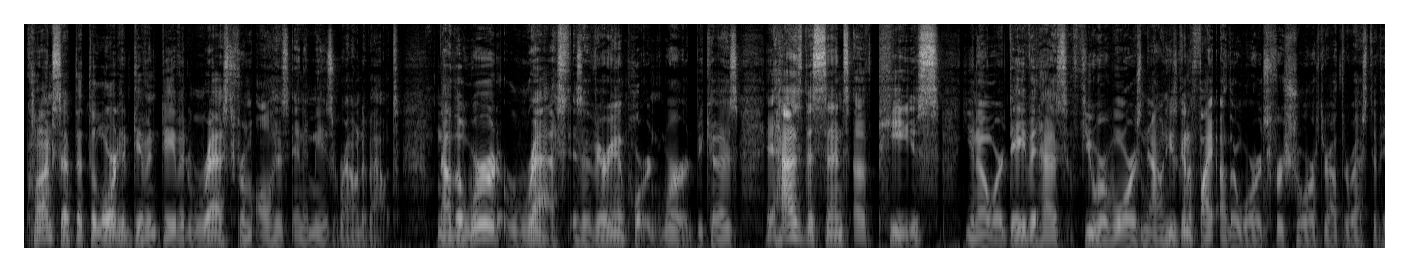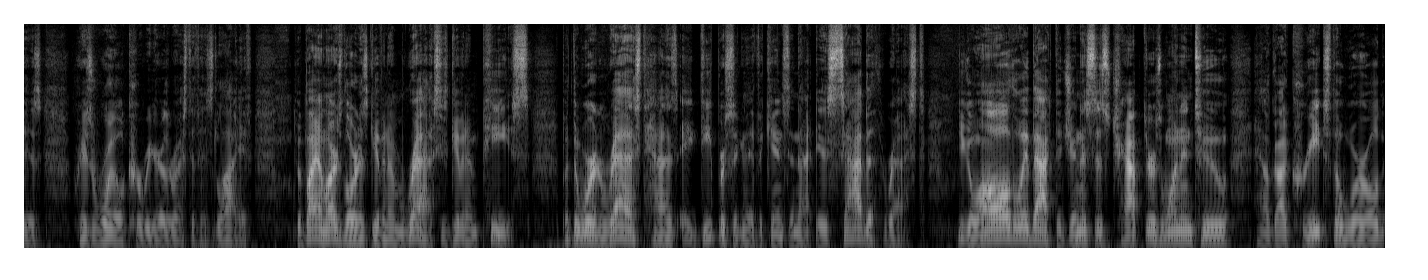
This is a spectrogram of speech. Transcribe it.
concept that the Lord had given David rest from all his enemies round about. Now, the word rest is a very important word because it has the sense of peace, you know, where David has fewer wars now. He's going to fight other wars for sure throughout the rest of his, his royal career, the rest of his life. But by and large, the Lord has given him rest, He's given him peace. But the word rest has a deeper significance, and that is Sabbath rest. You go all the way back to Genesis chapters 1 and 2, how God creates the world.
